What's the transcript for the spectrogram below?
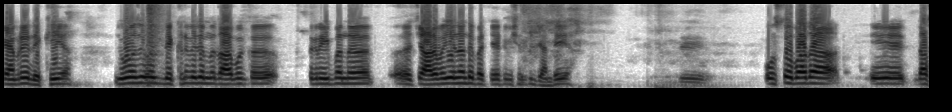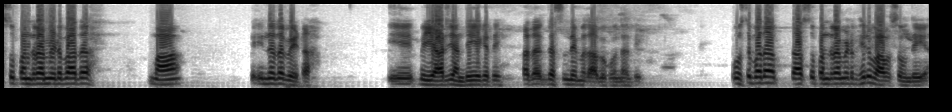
ਕੈਮਰੇ ਦੇਖੇ ਆ। ਜੋ ਉਹ ਦੇਖਣ ਦੇ ਮੁਤਾਬਕ ਤਕਰੀਬਨ 4 ਵਜੇ ਇਹਨਾਂ ਦੇ ਬੱਚੇ ਟਿਊਸ਼ਨ ਤੇ ਜਾਂਦੇ ਆ। ਤੇ ਉਸ ਤੋਂ ਬਾਅਦ ਆ ਇਹ 10 ਤੋਂ 15 ਮਿੰਟ ਬਾਅਦ ਮਾਂ ਤੇ ਇਹਨਾਂ ਦਾ ਬੇਟਾ ਇਹ ਬਾਜ਼ਾਰ ਜਾਂਦੇ ਆ ਕਿਤੇ ਪਤਾ ਦੱਸਣ ਦੇ ਮੁਤਾਬਕ ਉਹਨਾਂ ਦੇ। ਉਸ ਤੋਂ ਬਾਅਦ ਆ 10 ਤੋਂ 15 ਮਿੰਟ ਫਿਰ ਵਾਪਸ ਆਉਂਦੇ ਆ।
